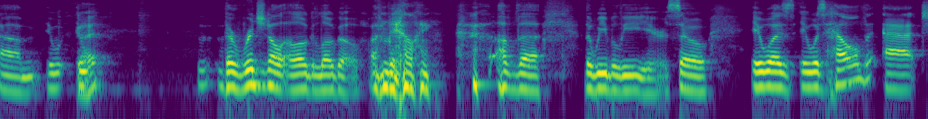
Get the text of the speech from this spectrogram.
um, it, go it, the original logo, logo unveiling of the the We Believe years. So it was it was held at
